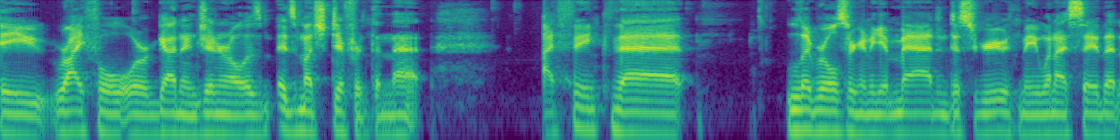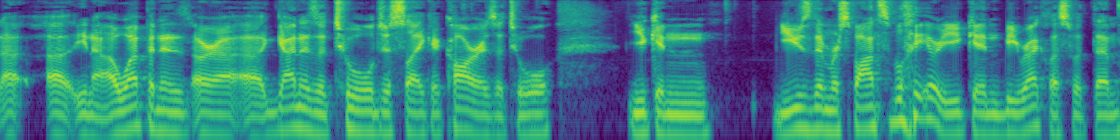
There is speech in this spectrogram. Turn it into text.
a rifle or gun in general is is much different than that. I think that liberals are going to get mad and disagree with me when I say that uh, uh, you know a weapon is or a, a, gun is a tool, just like a car is a tool. You can use them responsibly, or you can be reckless with them.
